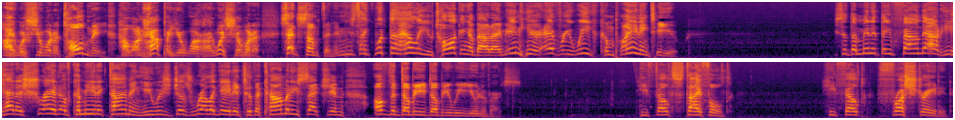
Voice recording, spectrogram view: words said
I wish you would have told me how unhappy you were. I wish you would have said something." And he's like, "What the hell are you talking about? I'm in here every week complaining to you." He said the minute they found out he had a shred of comedic timing, he was just relegated to the comedy section of the WWE Universe. He felt stifled. He felt frustrated.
